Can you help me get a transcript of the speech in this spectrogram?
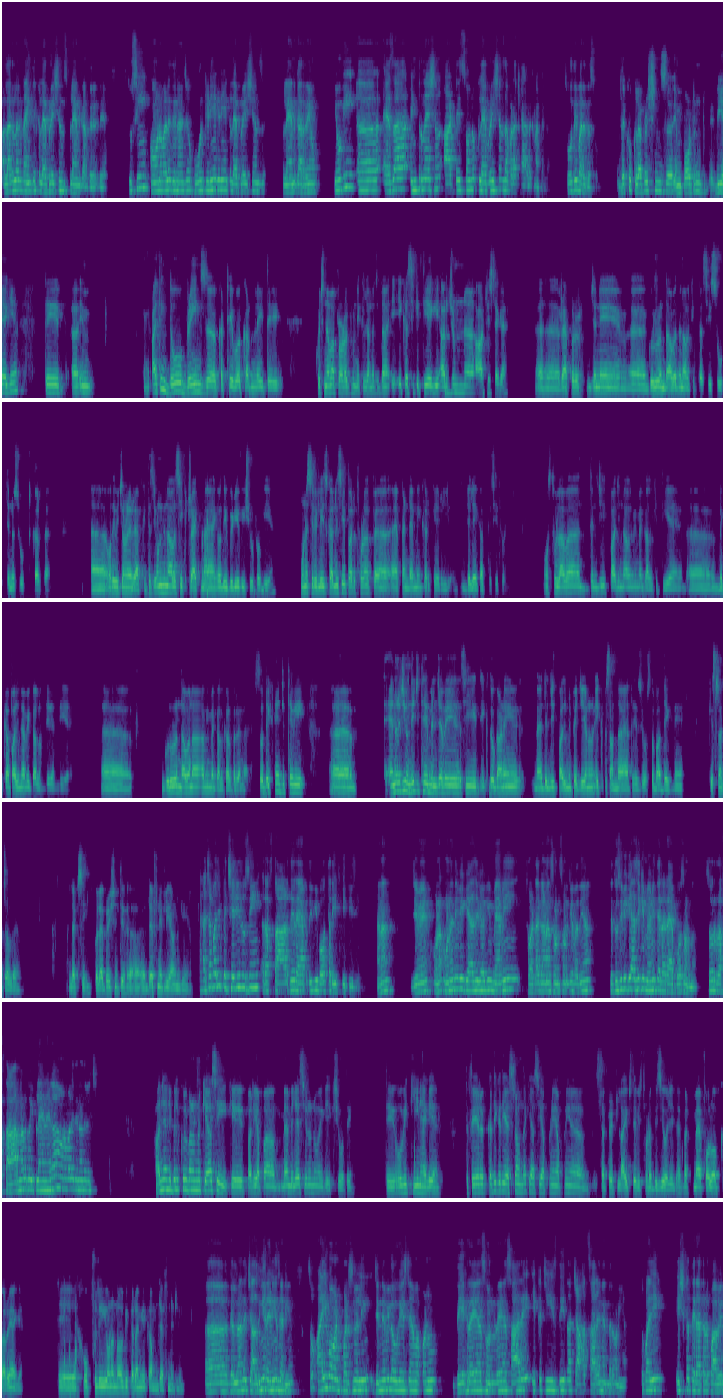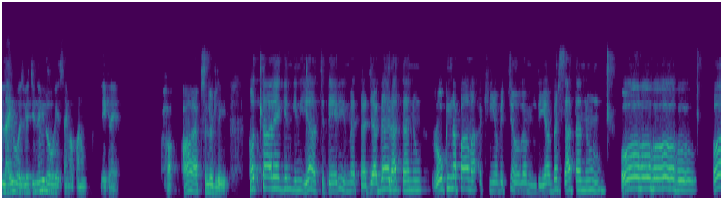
ਅਲੱਗ-ਅਲੱਗ ਟਾਈਮ ਤੇ ਕੋਲੈਬੋਰੇਸ਼ਨਸ ਪਲਾਨ ਕਰਦੇ ਰਹਿੰਦੇ ਆ। ਤੁਸੀਂ ਆਉਣ ਵਾਲੇ ਦਿਨਾਂ 'ਚ ਹੋਰ ਕਿਹੜੀਆਂ-ਕਿਹੜੀਆਂ ਕੋਲੈਬੋਰੇਸ਼ਨਸ ਪਲਾਨ ਕਰ ਰਹੇ ਹੋ? ਕਿਉਂਕਿ ਐਜ਼ ਅ ਇੰਟਰਨੈਸ਼ਨਲ ਆਰਟਿਸਟ ਤੁਹਾਨੂੰ ਕੋਲੈਬੋਰੇਸ਼ਨਸ ਦਾ ਬੜਾ ਖਿਆਲ ਰੱਖਣਾ ਪੈਂਦਾ। ਸੋ ਉਹਦੇ ਬਾਰੇ ਦੱਸੋ। ਦੇਖੋ ਕੋਲੈਬੋਰੇਸ਼ਨਸ ਇੰਪੋਰਟੈਂਟ ਵੀ ਹੈਗੀਆਂ ਤੇ ਆਈ ਥਿੰਕ ਦੋ ਬ੍ਰੇਨਸ ਇਕੱਠੇ ਵਰਕ ਕਰਨ ਲਈ ਤੇ ਕੁਝ ਨਵਾਂ ਪ੍ਰੋਡਕਟ ਵੀ ਨਿਕਲ ਜਾਂਦਾ ਜਿੱਦਾਂ ਇ- ਇੱਕ ਅਸੀਂ ਕੀਤੀ ਹੈਗੀ ਅਰਜੁਨ ਆਰਟਿਸਟ ਹੈਗਾ। ਰੈਪਰ ਜਿਹਨੇ ਅਹ, ਗੁਰੂ ਰੰਦਾਵਾ ਦੇ ਨਾਲ ਕੀਤਾ ਸੀ ਸੂਟ ਤੈਨੂੰ ਸੂਟ ਕਰਦਾ ਅਹ, ਉਹਦੇ ਵਿੱਚ ਉਹਨਾਂ ਨੇ ਰੈਪ ਕੀਤਾ ਸੀ। ਉਹਨਾਂ ਦੇ ਨਾਲ ਅਸੀਂ ਇੱਕ ਟਰੈਕ ਬਣਾਇਆ ਹੈਗਾ ਉਹਦੀ ਵੀਡੀਓ ਵੀ ਸ਼ੂਟ ਹੋ ਗਈ ਹੈ। ਹੁਣ ਅਸੀਂ ਰਿਲੀਜ਼ ਕਰਨੀ ਸੀ, ਪਰ ਥੋੜਾ ਪੈਂਡੈਮਿਕ ਕਰਕੇ ਡਿਲੇ ਕਰਤੀ ਸੀ ਥੋੜੀ ਉਸ ਤੋਂ ਇਲਾਵਾ ਦਿਲਜੀਤ ਪਾਜੀ ਨਾਲ ਵੀ ਮੈਂ ਗੱਲ ਕੀਤੀ ਹੈ ਮਿੱਕਾ ਪਾਜੀ ਨਾਲ ਵੀ ਗੱਲ ਹੁੰਦੀ ਰਹਿੰਦੀ ਹੈ ਗੁਰੂ ਰੰਦਾਵਾ ਨਾਲ ਵੀ ਮੈਂ ਗੱਲ ਕਰਦਾ ਰਹਿੰਦਾ ਸੋ ਦੇਖਦੇ ਹਾਂ ਜਿੱਥੇ ਵੀ એનર્ਜੀ ਹੁੰਦੀ ਜਿੱਥੇ ਮਿਲ ਜਾਵੇ, ਅਸੀਂ ਇੱਕ ਦੋ ਗਾਣੇ ਮੈਂ ਦਿਲਜੀਤ ਪਾਜੀ ਨੂੰ ਭੇਜੇ, ਉਹਨਾਂ ਨੂੰ ਇੱਕ ਪਸੰਦ ਆਇਆ ਤੇ ਉਸ ਤੋਂ ਬਾਅਦ ਦੇਖਦੇ ਹਾਂ ਕਿਸ ਤਰ੍ਹਾਂ ਚੱਲਦਾ ਹੈ। ਲੈਟਸ ਸੀ ਕੋਲੈਬੋਰੇਸ਼ਨ ਤੇ ਡੈਫੀਨਿਟਲੀ ਆਉਣਗੇ ਅੱਛਾ ਭਾਜੀ ਪਿੱਛੇ ਜੀ ਤੁਸੀਂ ਰਫਤਾਰ ਦੇ ਰੈਪ ਦੀ ਵੀ ਬਹੁਤ ਤਾਰੀਫ ਕੀਤੀ ਸੀ ਹੈਨਾ? ਜਿਵੇਂ ਉਹਨਾਂ ਨੇ ਵੀ ਕਿਹਾ ਸੀਗਾ ਕਿ ਮੈਂ ਵੀ ਤੁਹਾਡਾ ਗਾਣਾ ਸੁਣ ਸੁਣ ਕੇ ਵਧਿਆ ਤੇ ਤੁਸੀਂ ਵੀ ਕਿਹਾ ਸੀ ਕਿ ਮੈਂ ਵੀ ਤੇਰਾ ਰੈਪ ਬਹੁਤ ਸੁਣਦਾ। ਸੋ ਰਫਤਾਰ ਨਾਲ ਕੋਈ ਪਲਾਨ ਹੈਗਾ ਆਉਣ ਵਾਲੇ ਦਿਨਾਂ ਦੇ ਵਿੱਚ? ਹਾਂਜੀ ਹਾਂਜੀ ਬਿਲਕੁਲ ਮੈਂ ਉਹਨਾਂ ਕਿਹਾ ਸੀ ਕਿ ਭਾਜੀ ਆਪਾਂ ਮੈਂ ਮਿਲਿਆ ਸੀ ਉਹਨਾਂ ਨੂੰ ਇੱਕ- ਇੱਕ ਸ਼ੋਅ ਤੇ ਤੇ ਉਹ ਵੀ ਕੀਨ ਹੈਗੇ ਆ। ਤੇ ਫਿਰ ਕਦੀ ਕਦੀ ਇਸ ਤਰ੍ਹਾਂ ਹੁੰਦਾ ਕਿ ਅਸੀਂ ਆਪਣੀ ਆਪਣੀਆਂ ਸੈਪਰੇਟ ਲਾਈਫਸ ਦੇ ਵਿੱਚ ਥੋੜਾ ਬਿਜ਼ੀ ਹੋ ਜਾਈਦਾ ਬਟ ਮੈਂ ਫਾਲੋ ਅਪ ਕਰ ਰਿਹਾ ਹੈਗਾ। ਤੇ ਹੋਪਫੁਲੀ ਉਹਨਾਂ ਨਾਲ ਵੀ ਕਰਾਂਗੇ ਕੰਮ ਡੈਫੀਨਿਟਲੀ ਗੱਲਾਂ ਤੇ ਚੱਲਦੀਆਂ ਰਹਿਣੀਆਂ ਸਾਡੀਆਂ। ਸੋ ਆਈ ਵਾਂਟ ਪਰਸਨਲੀ ਜਿੰਨੇ ਵੀ ਲੋਕ ਇਸ ਟਾਈਮ ਆਪਾਂ ਨੂੰ ਦੇਖ ਰਹੇ ਆ ਸੁਣ ਰਹੇ ਆ ਸਾਰੇ ਇੱਕ ਚੀਜ਼ ਦੀ ਤਾਂ ਚਾਹਤ ਸਾਰਿਆਂ ਦੇ ਅੰਦਰ ਹੋਣੀ ਆ। ਸੋ ਭਾਜੀ ਇਸ਼ਕ ਤੇਰਾ ਤੜਪਾਵੇ ਲਾਈਵ ਹੋ ਜਾਵੇ ਜਿੰਨੇ ਵੀ ਲੋਕ ਇਸ ਟਾਈਮ ਆਪਾਂ ਨੂੰ ਦੇਖ ਰਹੇ ਆ। ਹਾਂ ਹਾਂ ਐਬਸੋਲੂਟਲੀ ਹੋ ਤਾਰੇ ਗਿਨ ਗਿਨ ਯਾਦ ਚ ਤੇਰੀ ਮੈਂ ਤਾਂ ਜਾਗਾ ਰਾਤਾਂ ਨੂੰ। ਰੋਕ ਨਾ ਪਾਵਾਂ ਅੱਖੀਆਂ ਵਿੱਚੋਂ ਗਮ ਦੀਆਂ ਬਰਸਾਤਾਂ ਨੂੰ। ਓ ਹੋ ਹੋ ਹੋ ਹੋ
